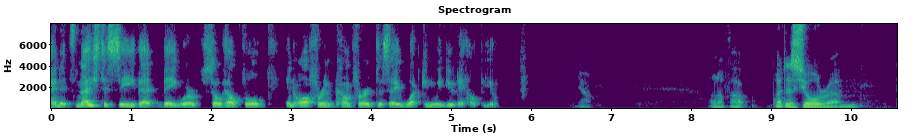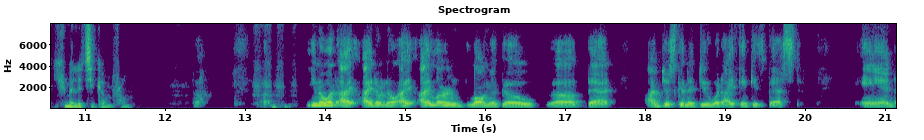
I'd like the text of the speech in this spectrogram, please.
and it's nice to see that they were so helpful in offering comfort to say what can we do to help you? Yeah. I love that. Where does your um, humility come from? Uh, uh, you know what? I i don't know. I i learned long ago uh, that i'm just going to do what i think is best. And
